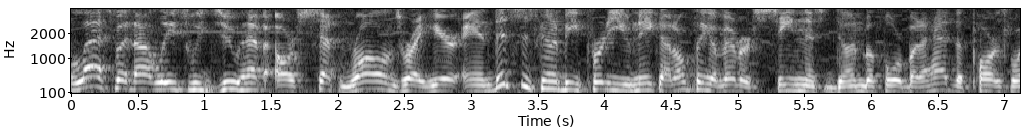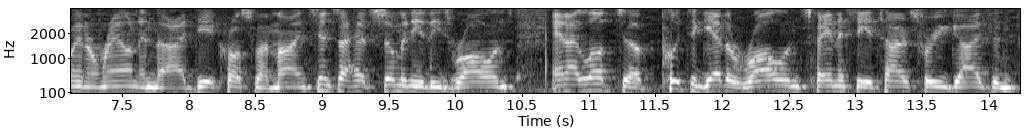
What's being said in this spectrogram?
last but not least, we do have our Seth Rollins right here, and this is going to be pretty unique. I don't think I've ever seen this done before, but I had the parts laying around and the idea crossed my mind since I have so many of these Rollins, and I love to put together Rollins fantasy attires for you guys and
